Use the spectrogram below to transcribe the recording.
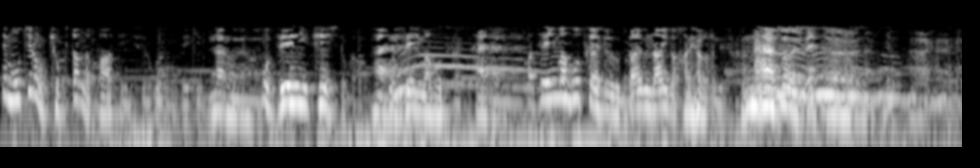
で、もちろん極端なパーティーにすることもできる。なるほど、なるほど。もう全員戦士とか、はいはい全員魔法使い。はいはいはいまあ、全員魔法使いにするとだいぶ難易度跳ね上がるんですから、な るそうだよね。ううんん。なるほどねはいはいはい。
